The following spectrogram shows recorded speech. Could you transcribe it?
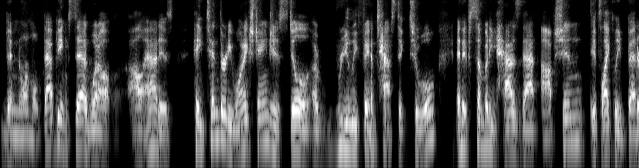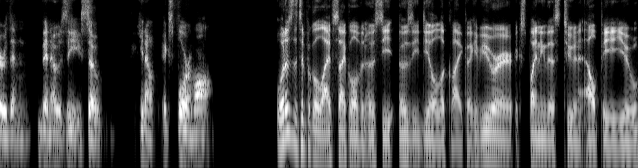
than normal that being said what i'll i'll add is hey 1031 exchange is still a really fantastic tool and if somebody has that option it's likely better than than oz so you know explore them all what does the typical life cycle of an OC OZ deal look like? Like if you were explaining this to an LP, you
